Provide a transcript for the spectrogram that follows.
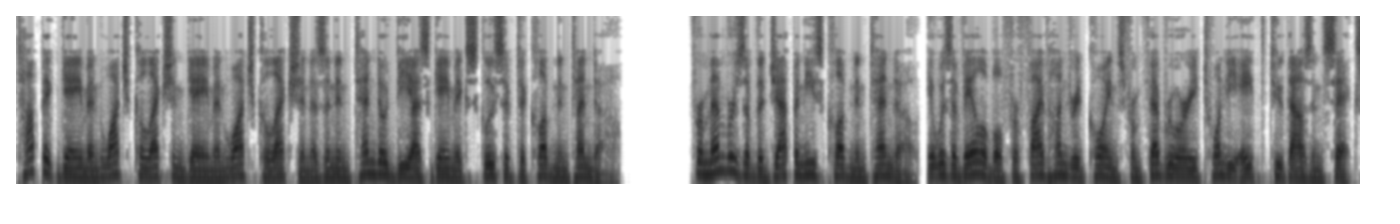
Topic Game & Watch Collection Game & Watch Collection is a Nintendo DS game exclusive to Club Nintendo. For members of the Japanese Club Nintendo, it was available for 500 coins from February 28, 2006.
